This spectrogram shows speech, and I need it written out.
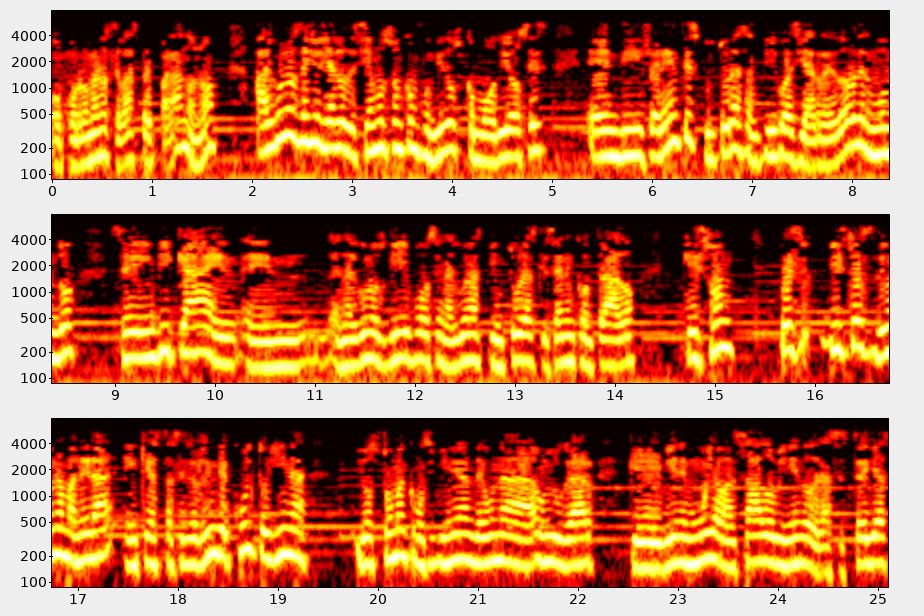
o por lo menos te vas preparando, ¿no? Algunos de ellos, ya lo decíamos, son confundidos como dioses en diferentes culturas antiguas y alrededor del mundo se indica en, en, en algunos glifos, en algunas pinturas que se han encontrado, que son pues vistos de una manera en que hasta se les rinde culto, Gina, los toman como si vinieran de una, un lugar que viene muy avanzado, viniendo de las estrellas,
